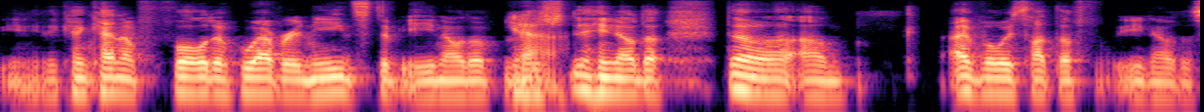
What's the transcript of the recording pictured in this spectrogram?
it can kind of flow to whoever it needs to be you know the, the Yeah. you know the the um I've always thought the you know the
